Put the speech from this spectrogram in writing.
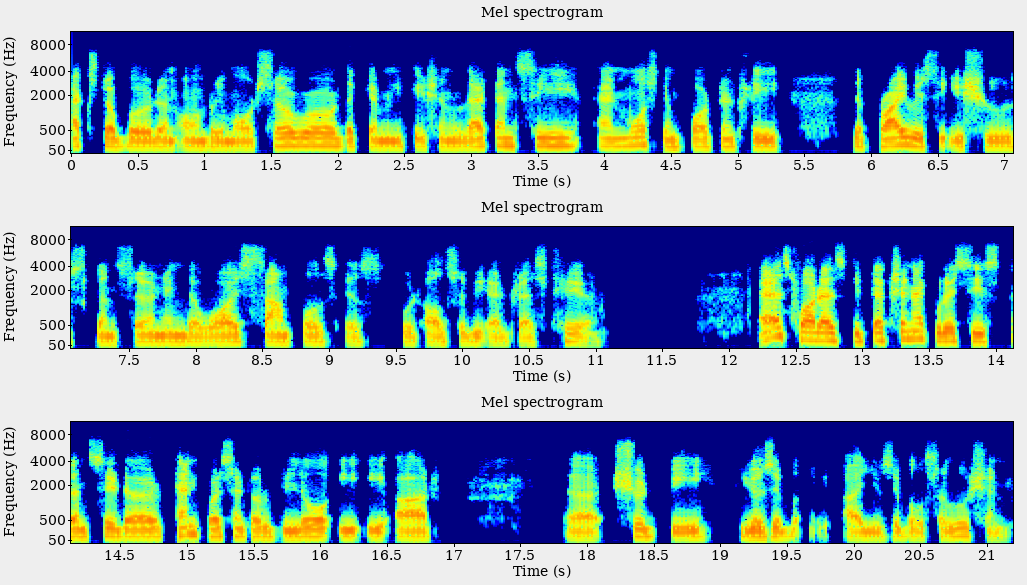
extra burden on remote server, the communication latency, and most importantly, the privacy issues concerning the voice samples is could also be addressed here. As far as detection accuracy is considered, 10% or below EER uh, should be usable, a usable solution.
